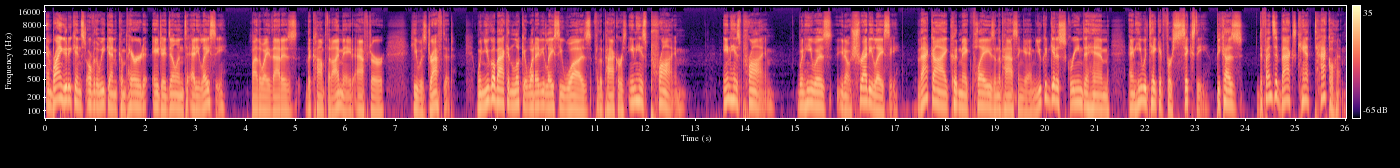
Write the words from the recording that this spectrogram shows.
And Brian Gutekunst over the weekend compared AJ Dillon to Eddie Lacy. By the way, that is the comp that I made after he was drafted. When you go back and look at what Eddie Lacy was for the Packers in his prime, in his prime, when he was, you know, Shreddy Lacy, that guy could make plays in the passing game. You could get a screen to him and he would take it for 60 because defensive backs can't tackle him.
